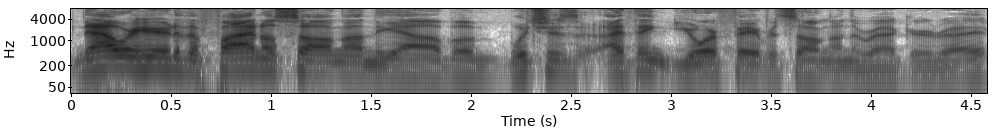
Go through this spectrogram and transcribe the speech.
now we're here to the final song on the album, which is, I think, your favorite song on the record, right?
